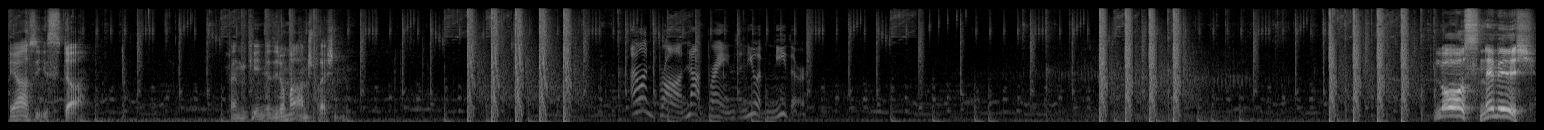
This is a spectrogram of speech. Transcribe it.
Ja, sie ist da. Dann gehen wir sie doch mal ansprechen. Los, nimm mich!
